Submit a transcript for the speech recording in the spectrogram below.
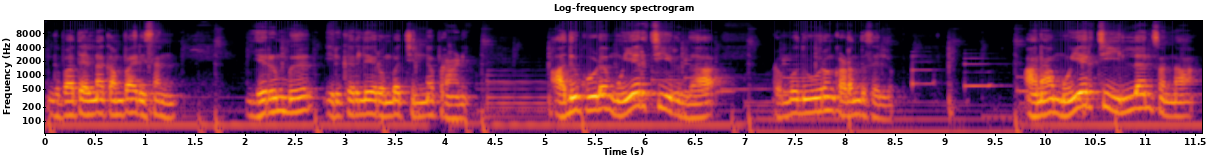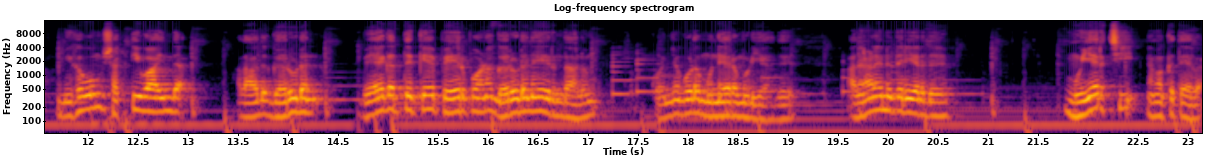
இங்கே பார்த்தீங்கன்னா கம்பேரிசன் எறும்பு இருக்கிறதுலே ரொம்ப சின்ன பிராணி. அது கூட முயற்சி இருந்தால் ரொம்ப தூரம் கடந்து செல்லும். ஆனால் முயற்சி இல்லைன்னு சொன்னால் மிகவும் சக்தி வாய்ந்த அதாவது கருடன். வேகத்துக்கே பேர் போன கருடனே இருந்தாலும் கொஞ்சம் கூட முன்னேற முடியாது. அதனால் என்ன தெரியறது முயற்சி நமக்கு தேவை.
